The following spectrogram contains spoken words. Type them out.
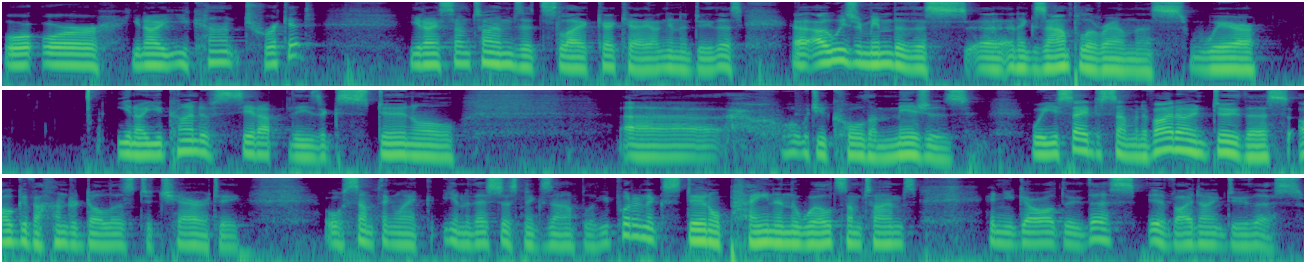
or or you know you can't trick it. You know sometimes it's like okay I'm going to do this. Uh, I always remember this uh, an example around this where you know you kind of set up these external uh, what would you call them measures where you say to someone if I don't do this I'll give a hundred dollars to charity or something like you know that's just an example if you put an external pain in the world sometimes and you go i'll do this if i don't do this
